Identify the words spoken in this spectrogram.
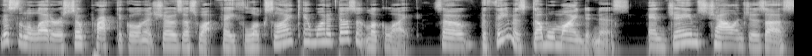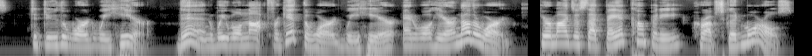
This little letter is so practical and it shows us what faith looks like and what it doesn't look like. So the theme is double mindedness, and James challenges us to do the word we hear. Then we will not forget the word we hear and will hear another word. He reminds us that bad company corrupts good morals.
